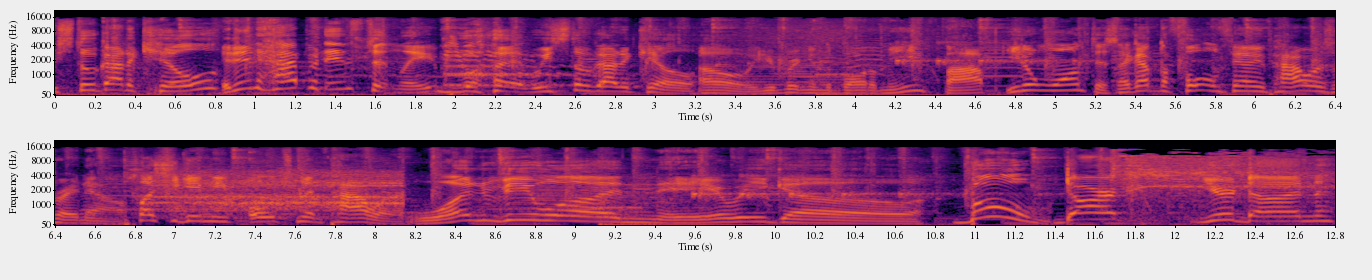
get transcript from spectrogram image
We still got a kill. It didn't happen instantly, but we still got a kill. Oh, you're bringing the ball to me? Bop. You don't want this. I got the Foltyn family powers right now. Plus, you gave me ultimate power. 1v1. Here we go. Boom. Dark. You're done.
